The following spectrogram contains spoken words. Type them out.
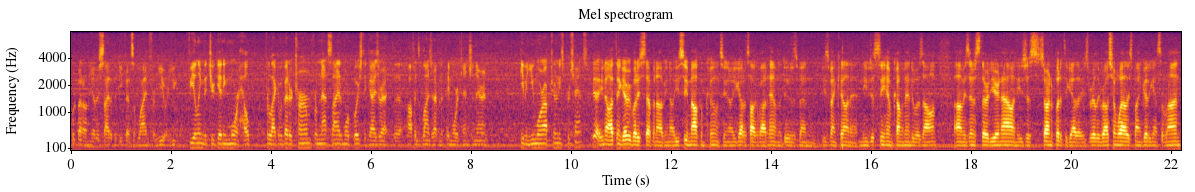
What about on the other side of the defensive line for you? Are you feeling that you're getting more help, for lack of a better term, from that side, more push? The guys are at the offensive lines are having to pay more attention there and giving you more opportunities per chance? Yeah, you know, I think everybody's stepping up. You know, you see Malcolm Koonce. you know, you got to talk about him. The dude has been he's been killing it, and you just see him coming into his own. Um, he's in his third year now, and he's just starting to put it together. He's really rushing well. He's playing good against the run.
